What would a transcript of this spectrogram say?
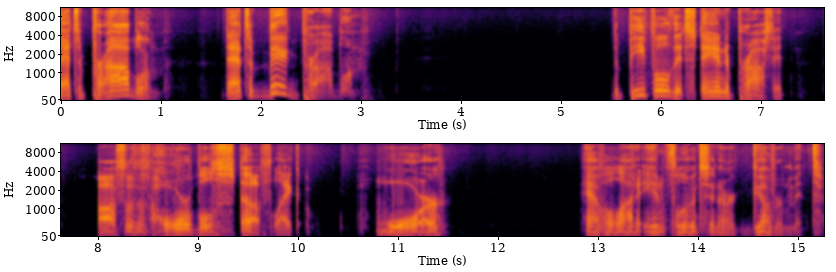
That's a problem. That's a big problem. The people that stand to profit off of horrible stuff like war have a lot of influence in our government.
